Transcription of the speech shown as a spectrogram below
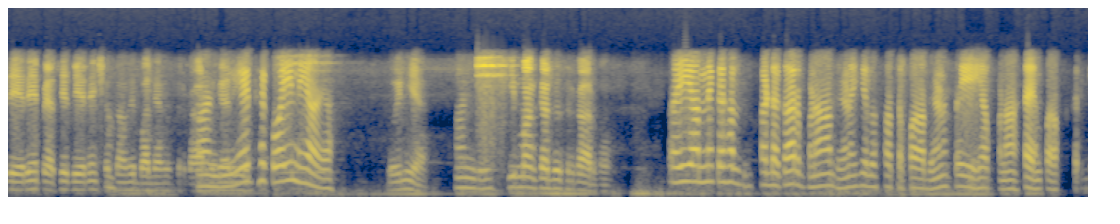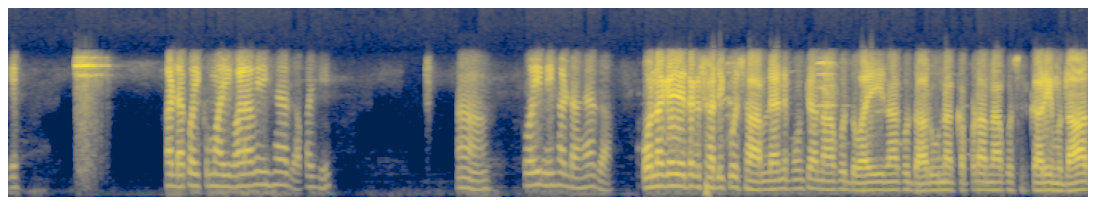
ਦੇ ਰਹੇ ਪੈਸੇ ਦੇ ਰਹੇ ਛੱਤਾਂ ਦੇ ਬਾਲਿਆਂ ਦੀ ਸਰਕਾਰ ਨੂੰ ਕਹਿ ਰਹੀ ਹਾਂਜੀ ਹੈ। ਇੱਥੇ ਕੋਈ ਨਹੀਂ ਆਇਆ। ਕੋਈ ਨਹੀਂ ਹੈ ਹਾਂਜੀ। ਕੀ ਮੰਗ ਕਰਦੇ ਸਰਕਾਰ ਤੋਂ? ਅਸੀਂ ਆਨੇ ਕਿ ਹਲ ਸਾਡਾ ਘਰ ਬਣਾ ਦੇਣ ਚਲੋ ਸੱਤ ਪਾ ਦੇਣ ਤੇ ਇਹ ਆਪਣਾ ਟਾਈਮ ਪਾਸ ਕਰੀਏ। ਸਾਡਾ ਕੋਈ ਕਮਾਈ ਵਾਲਾ ਵੀ ਨਹੀਂ ਹੈਗਾ ਭਾਜੀ। ਹਾਂ ਕੋਈ ਨਹੀਂ ਸਾਡਾ ਹੈਗਾ। ਉਹਨਾਂ ਕਿਹਾ ਅਜੇ ਤੱਕ ਸਾਡੀ ਕੋਈ ਸਾਰ ਲੈਣ ਨਹੀਂ ਪਹੁੰਚਾ ਨਾ ਕੋਈ ਦਵਾਈ, ਨਾ ਕੋਈ ਦਾਰੂ, ਨਾ ਕੱਪੜਾ, ਨਾ ਕੋਈ ਸਰਕਾਰੀ ਮਦਦ,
